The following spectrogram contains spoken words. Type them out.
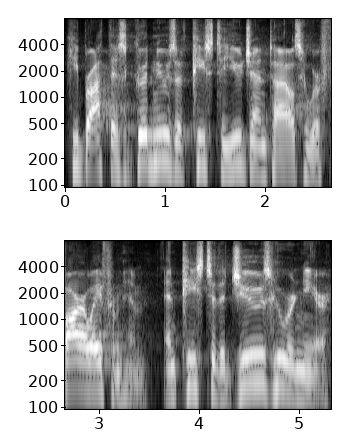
He brought this good news of peace to you Gentiles who were far away from him, and peace to the Jews who were near.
